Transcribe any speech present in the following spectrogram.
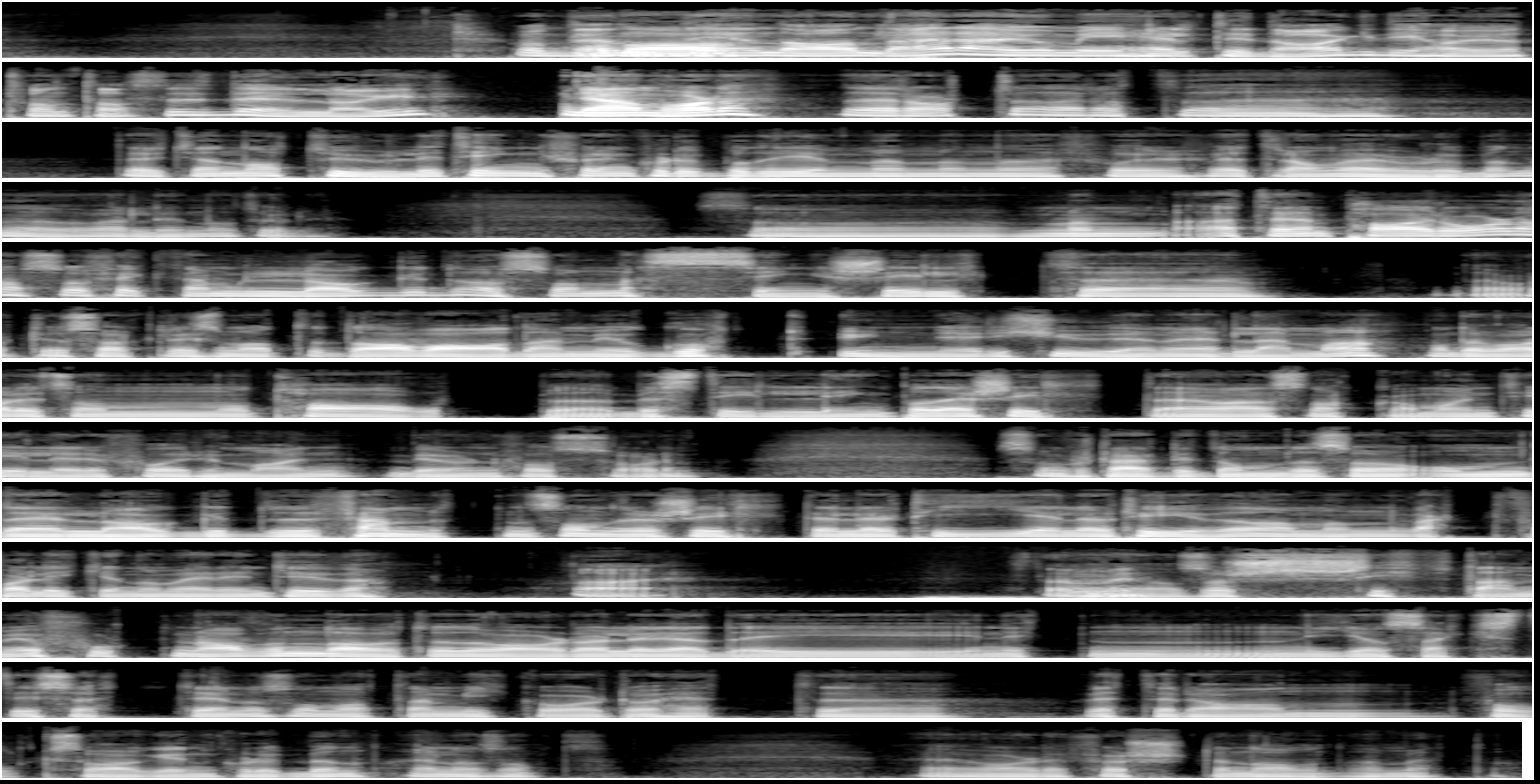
Og den DNA-en der er jo med helt i dag. De har jo et fantastisk delelager. Ja, de har det. Det er rart det der at uh, det er ikke en naturlig ting for en klubb å drive med, men eh, for veteran er det veldig naturlig. Så, men etter en par år da, så fikk de lagd altså messingskilt. Uh, Det ble jo sagt liksom at da var de jo godt under 20 medlemmer, og det var litt sånn å ta opp bestilling på det skiltet. og Jeg snakka med han tidligere formann, Bjørn Fossholm, som fortalte litt om det. Så om det er lagd 15 sånne skilt, eller 10 eller 20, da, men i hvert fall ikke noe mer enn 20. Nei. Stemmer. Og så skifta de jo fort navn, da, vet du. Det var vel allerede i 1969-70 eller noe sånt at de gikk over til å hete eh, Veteran Volkswagen-klubben, eller noe sånt. Det var det første navnet de het.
